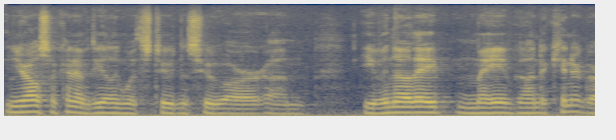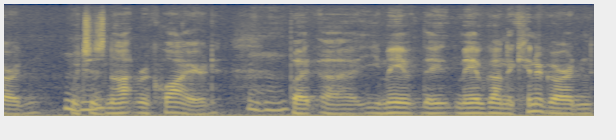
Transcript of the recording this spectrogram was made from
And you're also kind of dealing with students who are, um, even though they may have gone to kindergarten, mm -hmm. which is mm-hmm. not required, mm -hmm. but uh, you may have, they may have gone to kindergarten,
